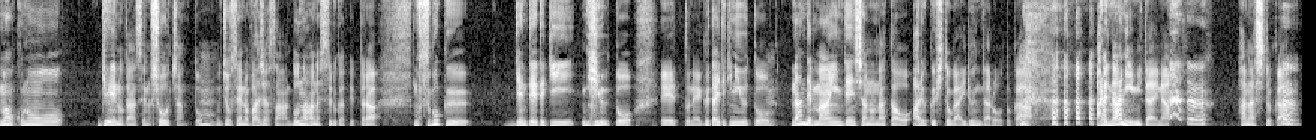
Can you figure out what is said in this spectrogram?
まあこのゲイの男性の翔ちゃんとうん女性のバジャさんどんな話するかって言ったらもうすごく限定的に言うと,、えーっとね、具体的に言うと、うん。なんで満員電車の中を歩く人がいるんだろうとか あれ何みたいなうん。話とか、うん。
